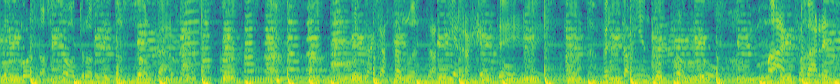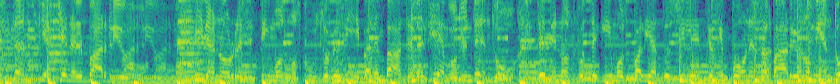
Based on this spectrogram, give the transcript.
pueden con nosotros y nosotras. Nuestra casa, nuestra tierra, gente. Pensamiento propio. Máxima resistencia aquí en el barrio. Mira, no resistimos, Moscú sobreviva el embate del tiempo, tu intento. Temenos, pues seguimos paliando el silencio que impones al barrio, no miento.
